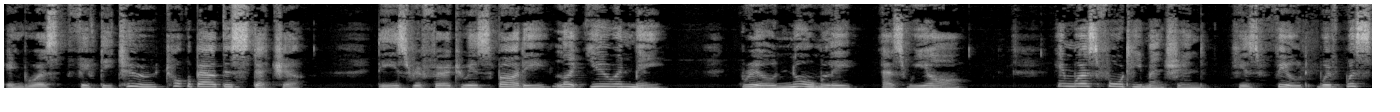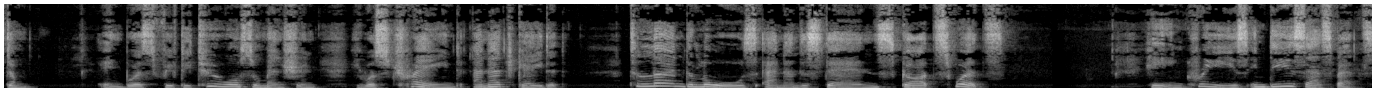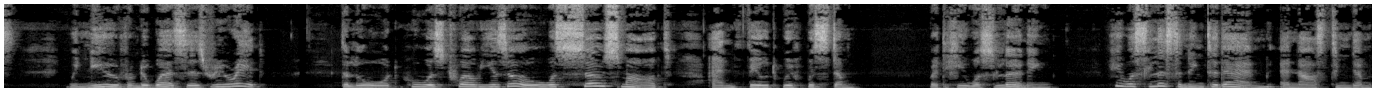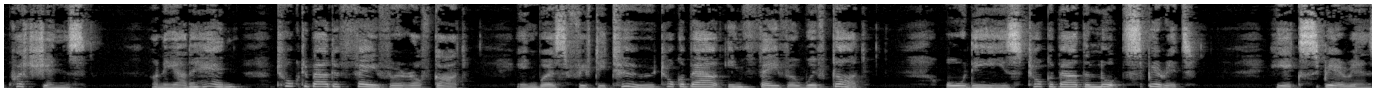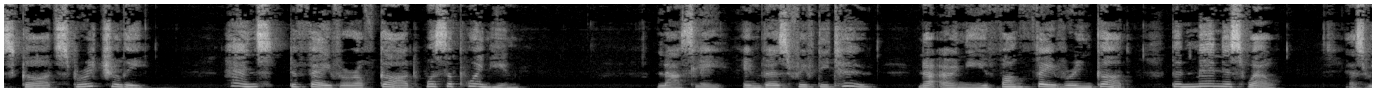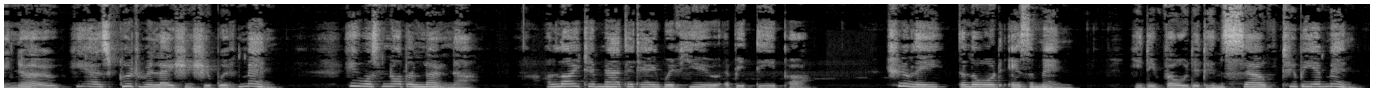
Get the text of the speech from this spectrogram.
In verse 52, talk about this stature. These refer to his body like you and me, grilled normally as we are. In verse 40 mentioned, he is filled with wisdom. In verse 52 also mentioned, he was trained and educated to learn the laws and understands God's words. He increased in these aspects. We knew from the verses we read. The Lord, who was twelve years old, was so smart and filled with wisdom. But he was learning. He was listening to them and asking them questions. On the other hand, talked about the favor of God. In verse 52, talk about in favor with God. All these talk about the Lord's Spirit. He experienced God spiritually. Hence, the favor of God was upon him. Lastly, in verse 52, not only he found favor in God, but men as well. As we know, he has good relationship with men. He was not a loner. I'd like to meditate with you a bit deeper. Truly, the Lord is a man. He devoted himself to be a man,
